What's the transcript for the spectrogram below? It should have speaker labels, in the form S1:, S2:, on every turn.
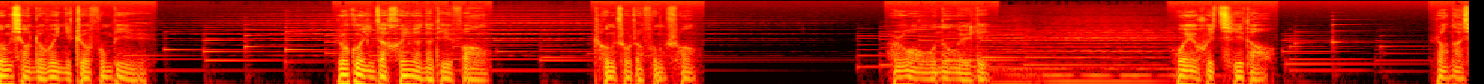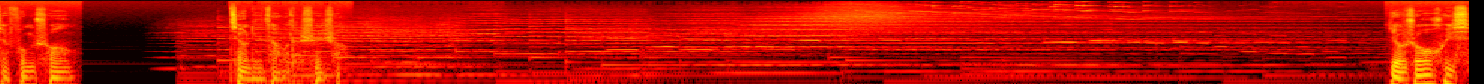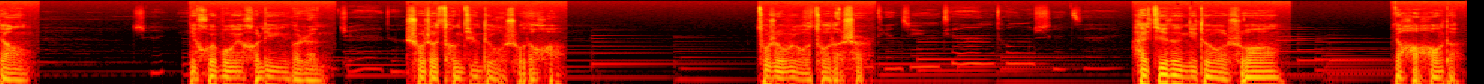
S1: 总想着为你遮风避雨。如果你在很远的地方承受着风霜，而我无能为力，我也会祈祷，让那些风霜降临在我的身上。有时候会想，你会不会和另一个人说着曾经对我说的话，做着为我做的事儿？还记得你对我说，要好好的，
